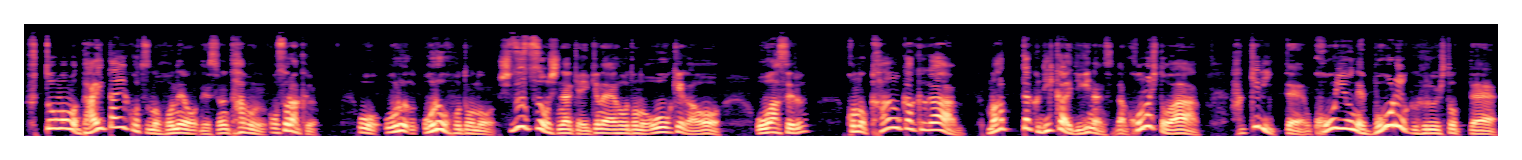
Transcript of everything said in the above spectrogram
太もも大腿骨の骨をですよね、多分、おそらく、を折る、折るほどの、手術をしなきゃいけないほどの大怪我を負わせる。この感覚が全く理解できないんです。だからこの人は、はっきり言って、こういうね、暴力振るう人って、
